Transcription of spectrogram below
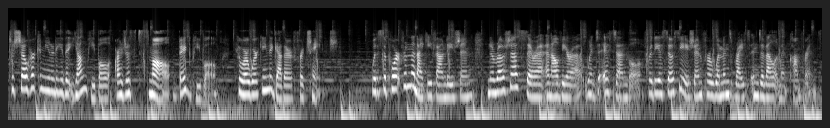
to show her community that young people are just small, big people who are working together for change. With support from the Nike Foundation, Nirosha, Sarah, and Elvira went to Istanbul for the Association for Women's Rights and Development Conference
